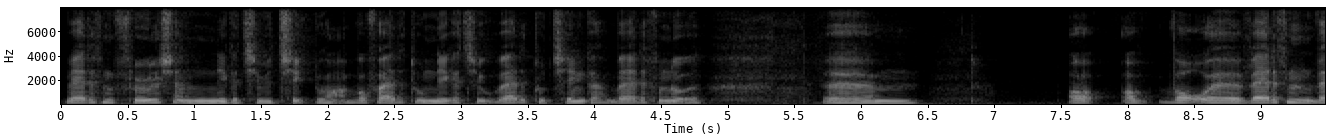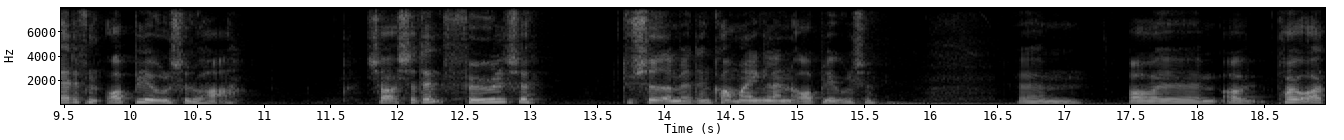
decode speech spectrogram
Hvad er det for en følelse af negativitet, du har? Hvorfor er det, du er negativ? Hvad er det, du tænker? Hvad er det for noget? Øhm, og og hvor, øh, hvad, er det for en, hvad er det for en oplevelse, du har? Så, så den følelse, du sidder med, den kommer af en eller anden oplevelse. Øhm, og, øh, og prøv at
